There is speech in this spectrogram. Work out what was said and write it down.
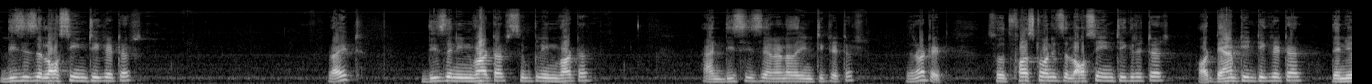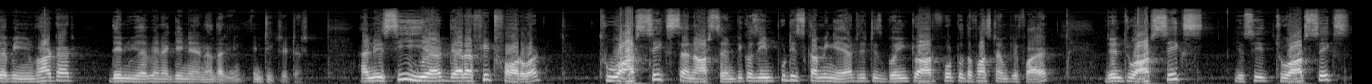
this is a lossy integrator right? This is an inverter simple inverter and this is another integrator is not it? So, the first one is a lossy integrator or damped integrator, then you have an inverter, then we have an again another in integrator. And we see here there are feed forward through R6 and R7 because input is coming here, it is going to R4 to the first amplifier, then through R6, you see through R6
